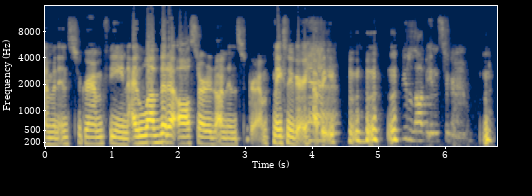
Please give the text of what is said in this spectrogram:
I'm an Instagram fiend. I love that it all started on Instagram. Makes me very yeah. happy. we love Instagram.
